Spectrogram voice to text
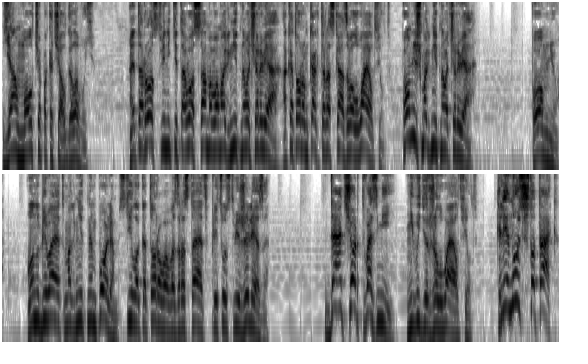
Я молча покачал головой. «Это родственники того самого магнитного червя, о котором как-то рассказывал Уайлдфилд. Помнишь магнитного червя?» «Помню. Он убивает магнитным полем, сила которого возрастает в присутствии железа». «Да, черт возьми!» — не выдержал Уайлдфилд. «Клянусь, что так!»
